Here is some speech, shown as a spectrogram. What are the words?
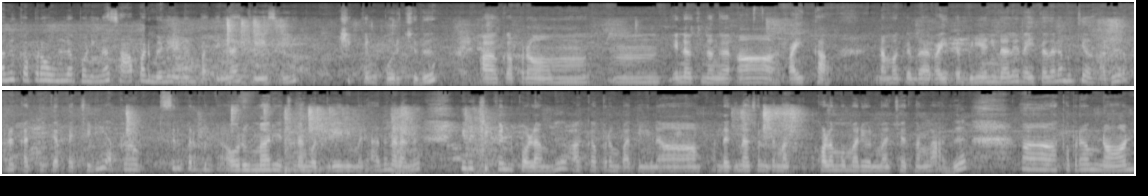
அதுக்கப்புறம் உள்ளே போனீங்கன்னா சாப்பாடு மெனு என்னென்னு பார்த்தீங்கன்னா கேசரி சிக்கன் பொரிச்சது. அதுக்கப்புறம் என்ன வச்சுருந்தாங்க ஆ ரைத்தா. நமக்கு இந்த ரைத்தா பிரியாணினாலே ரைத்தா தானே முக்கியம். அது அப்புறம் கத்திரிக்காய் பச்சடி அப்புறம் சிறுபருப்பு ஒரு மாதிரி வச்சுருந்தாங்க ஒரு கிரேவி மாதிரி. அது நல்லா இருந்து இது சிக்கன் குழம்பு. அதுக்கப்புறம் பார்த்தீங்கன்னா அந்த நான் சொல்கிறது குழம்பு மாதிரி ஒரு மாதிரி வச்சுருந்தாங்களா அது. அதுக்கப்புறம் நான்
